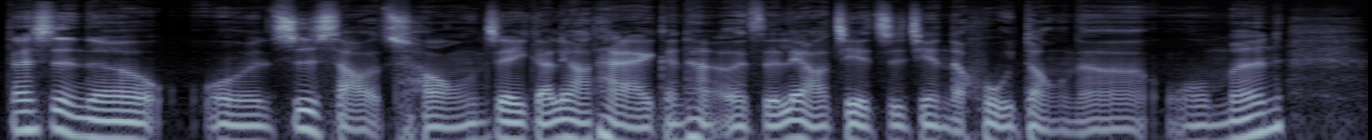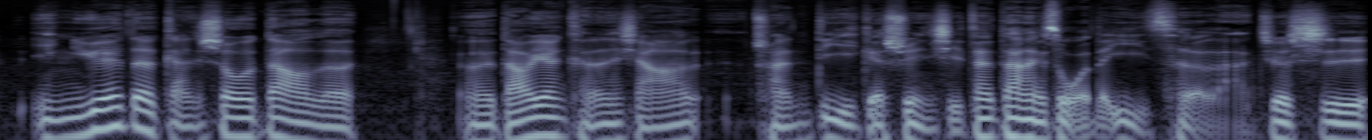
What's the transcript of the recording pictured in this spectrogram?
但是呢，我们至少从这个廖太来跟他儿子廖介之间的互动呢，我们隐约的感受到了。呃，导演可能想要传递一个讯息，但当然是我的臆测啦，就是，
